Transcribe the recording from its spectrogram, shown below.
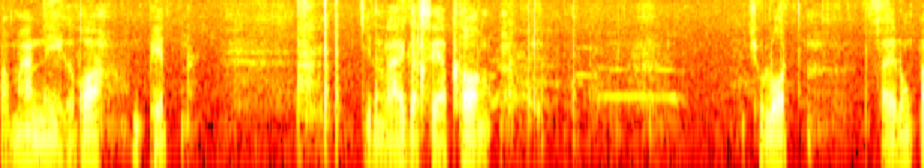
ประมาณนี้ก็พอเผ็ด นหลายกับแสบท้องชูรสใส่ลงไป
